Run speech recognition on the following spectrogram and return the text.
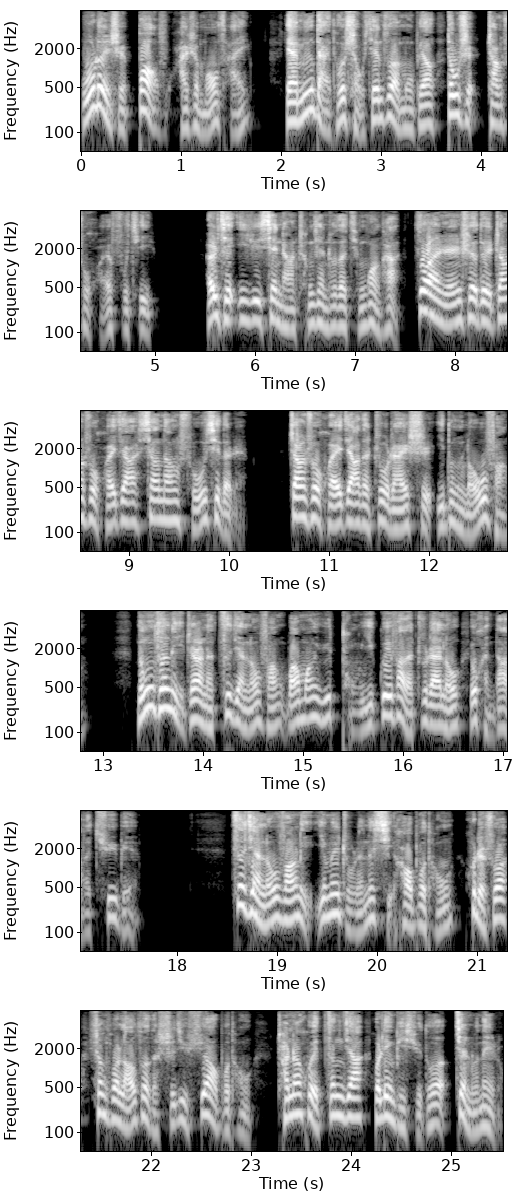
无论是报复还是谋财，两名歹徒首先作案目标都是张树怀夫妻。而且依据现场呈现出的情况看，作案人是对张树怀家相当熟悉的人。张树怀家的住宅是一栋楼房，农村里这样的自建楼房往往与统一规划的住宅楼有很大的区别。自建楼房里，因为主人的喜好不同，或者说生活劳作的实际需要不同，常常会增加或另辟许多建筑内容。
